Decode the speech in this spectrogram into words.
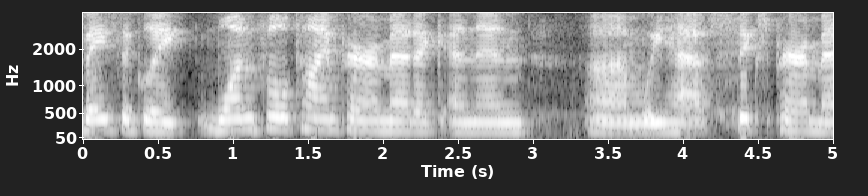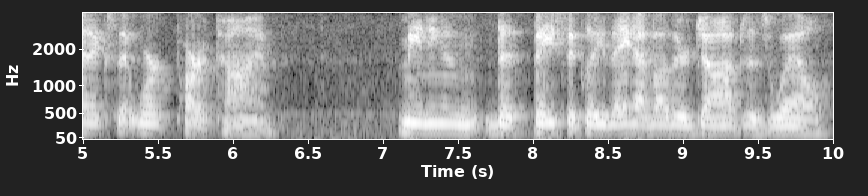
basically one full time paramedic, and then um, we have six paramedics that work part time, meaning that basically they have other jobs as well.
